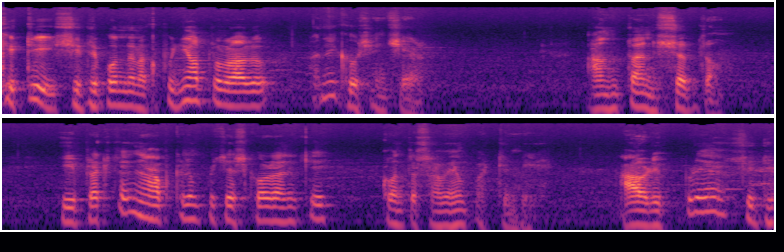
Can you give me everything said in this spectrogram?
కిట్టి సిద్ధి పొందిన ఒక పుణ్యాత్మురాలు అని ఘోషించారు. అంతా నిశ్శబ్దం. ఈ ప్రకటన ఆపకలింపు చేసుకోవడానికి కొంత సమయం పట్టింది. ఆవిడిప్పుడే సిద్ధి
